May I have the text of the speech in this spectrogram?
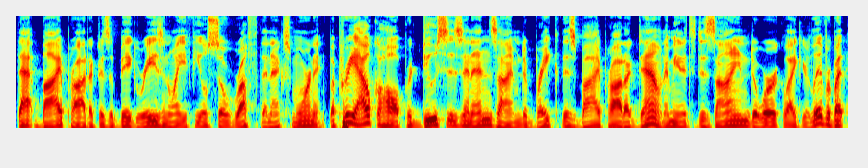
that byproduct is a big reason why you feel so rough the next morning. But pre-alcohol produces an enzyme to break this byproduct down. I mean, it's designed to work like your liver, but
